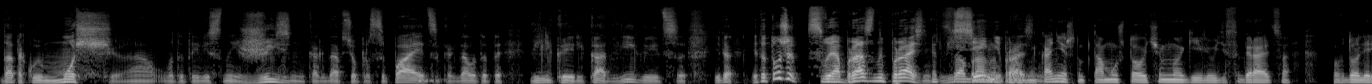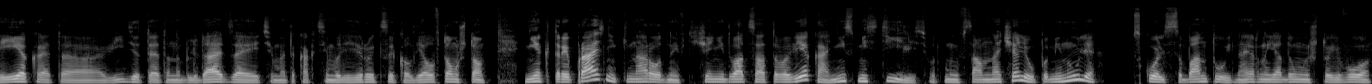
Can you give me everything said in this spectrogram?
да, такую мощь а, вот этой весны, жизнь, когда все просыпается, когда вот эта великая река двигается. Это, это тоже своеобразный праздник, это весенний праздник. праздник. Конечно, потому что очень многие люди собираются вдоль рек, это видят это, наблюдают за этим, это как символизирует цикл. Дело в том, что некоторые праздники народные в течение 20 века, они сместились. Вот мы в самом начале упомянули вскользь Сабантуй. Наверное, я думаю, что его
